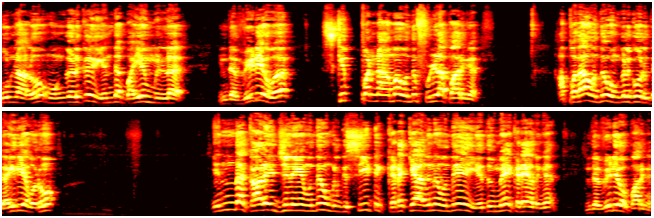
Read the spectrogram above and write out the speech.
கூடினாலும் உங்களுக்கு எந்த பயம் இல்லை. இந்த வீடியோவை ஸ்கிப் பண்ணாமல் வந்து ஃபுல்லாக பாருங்கள் அப்போ தான் வந்து உங்களுக்கு ஒரு தைரியம் வரும். எந்த காலேஜ்லேயும் வந்து உங்களுக்கு சீட்டு கிடைக்காதுன்னு வந்து எதுவுமே கிடையாதுங்க. இந்த வீடியோவை பாருங்க.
